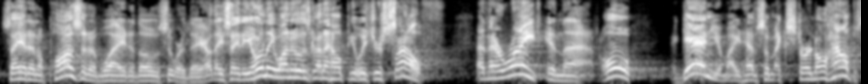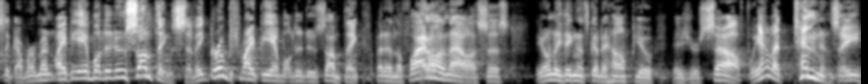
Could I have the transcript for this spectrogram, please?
say it in a positive way to those who are there. They say the only one who is going to help you is yourself. And they're right in that. Oh, Again, you might have some external helps. The government might be able to do something. Civic groups might be able to do something. But in the final analysis, the only thing that's going to help you is yourself. We have a tendency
